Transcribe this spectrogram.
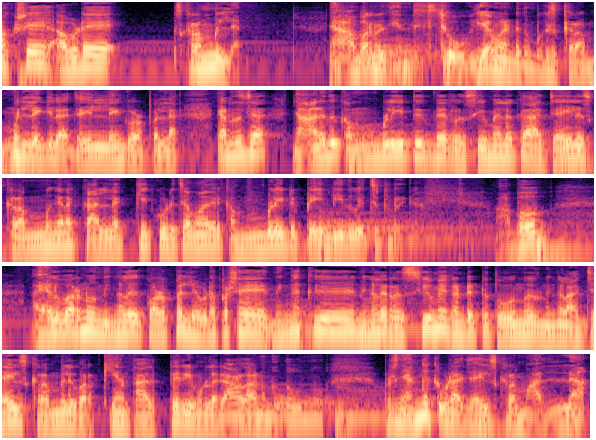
പക്ഷേ അവിടെ സ്ക്രമ്മില്ല ഞാൻ പറഞ്ഞു എന്ത് ജോലിയാണ് വേണ്ടത്? നമുക്ക് സ്ക്രമ്മില്ലെങ്കിൽ അജയിലില്ലെങ്കിൽ കുഴപ്പമില്ല. കാരണം എന്താ വെച്ചാൽ ഞാനിത് കംപ്ലീറ്റ് ഇതിന്റെ റെസ്യൂമേലൊക്കെ അജയിൽ സ്ക്രം ഇങ്ങനെ കലക്കി കുടിച്ച മാതിരി കംപ്ലീറ്റ് പെയിന്റ് ചെയ്ത് വെച്ചിട്ടുണ്ട്. അപ്പോൾ അയാൾ പറഞ്ഞു നിങ്ങൾ കുഴപ്പമില്ല ഇവിടെ. പക്ഷേ നിങ്ങൾക്ക് നിങ്ങളെ റെസ്യൂമേ കണ്ടിട്ട് തോന്നുന്നത് നിങ്ങൾ അജൈൽ സ്ക്രമ്മിൽ വർക്ക് ചെയ്യാൻ താല്പര്യമുള്ള ഒരാളാണെന്ന് തോന്നുന്നു. പക്ഷേ ഞങ്ങൾക്ക് ഇവിടെ അജൈൽ സ്ക്രം അല്ല.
